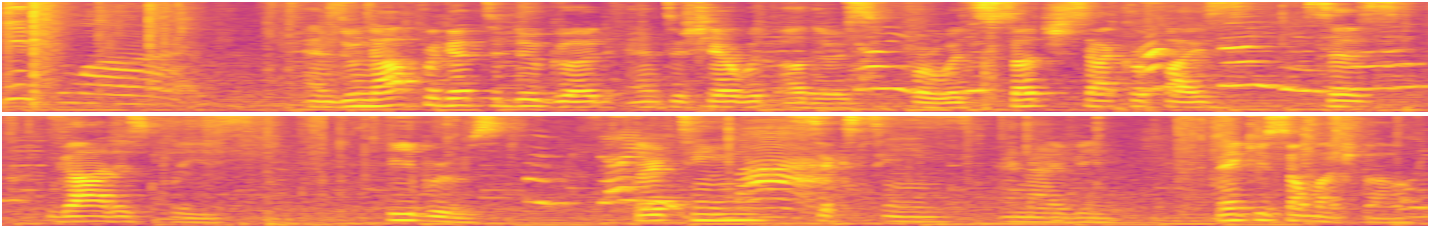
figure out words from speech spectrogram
this one. And do not forget to do good and to share with others, for with such sacrifice, says God is pleased. Hebrews 13, 16, and NIV. Thank you so much, Bo.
